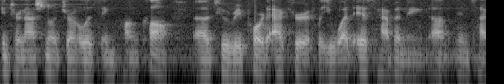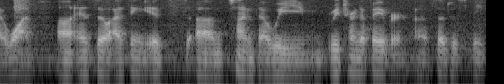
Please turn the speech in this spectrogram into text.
international journalists in Hong Kong uh, to report accurately what is happening um, in Taiwan. Uh, and so I think it's um, time that we return the favor, uh, so to speak.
